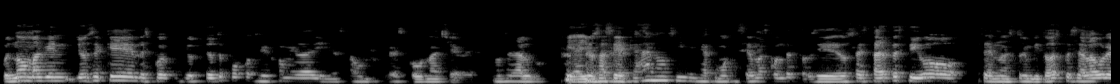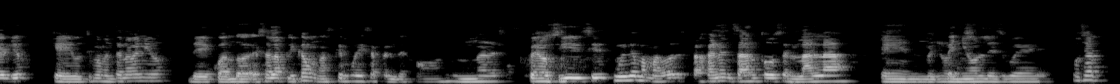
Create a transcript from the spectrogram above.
pues no, más bien, yo sé que les puedo, yo, yo te puedo conseguir comida y hasta un refresco, una chévere, no sé, algo. Y ellos así de que, ah, no, sí, ya como que sea más contento. Sí, o sea, está el testigo, este, nuestro invitado especial Aurelio, que últimamente no ha venido, de cuando esa la aplicamos, más que el güey se pendejo en una de esas. Pero sí, sí, es muy de mamadores. Trabajan en Santos, en Lala, en Peñoles. Güey. O sea,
